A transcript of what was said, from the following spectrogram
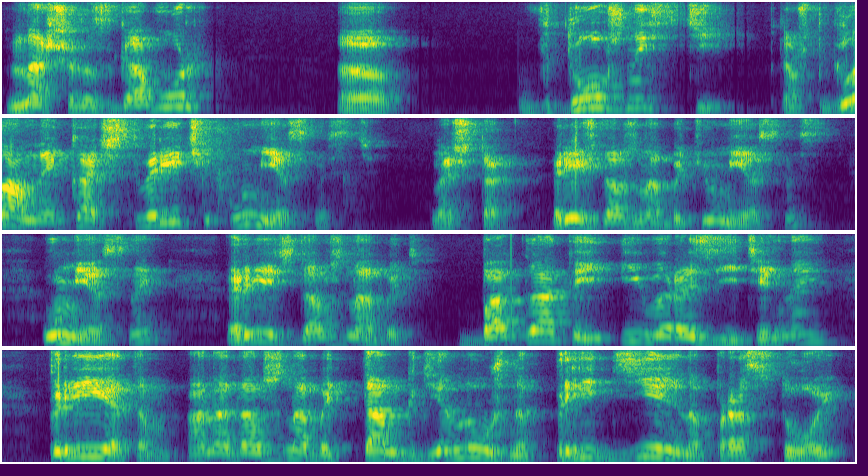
наш разговор э, в должный стиль. Потому что главное качество речи – уместность. Значит так, речь должна быть уместность, уместной, Речь должна быть богатой и выразительной, при этом она должна быть там, где нужно, предельно простой,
